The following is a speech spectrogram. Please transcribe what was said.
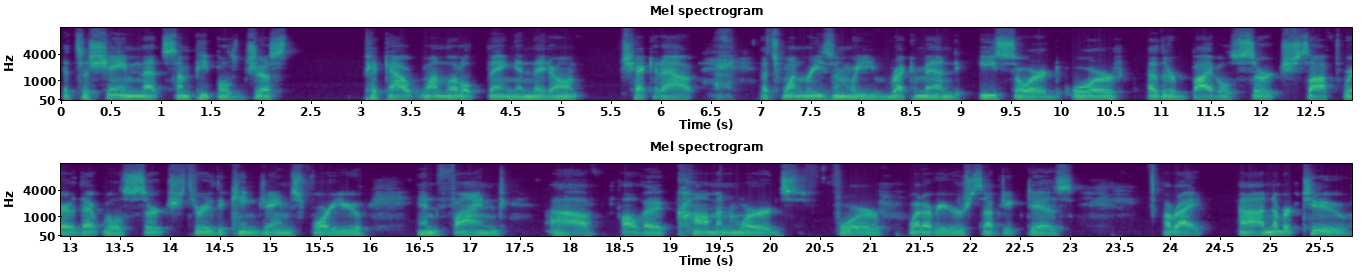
it's a shame that some people just pick out one little thing and they don't check it out. That's one reason we recommend eSword or other Bible search software that will search through the King James for you and find uh, all the common words for whatever your subject is. All right. Uh, number two,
